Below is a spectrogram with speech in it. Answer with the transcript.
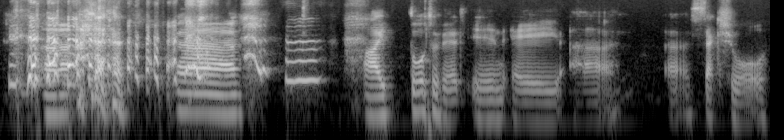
uh, uh, I thought of it in a uh, uh, sexual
